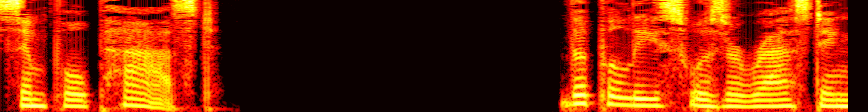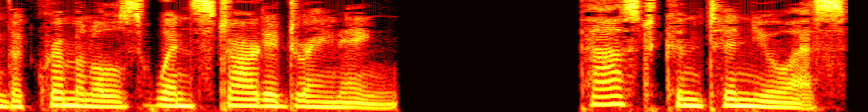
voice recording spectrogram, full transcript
Simple past. The police was arresting the criminals when started raining. Past continuous.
